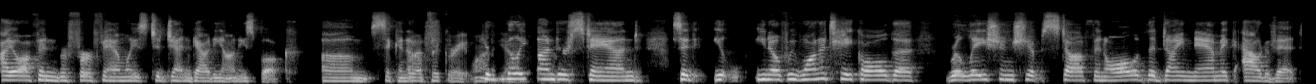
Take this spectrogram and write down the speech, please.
I often refer families to Jen Gaudiani's book, um, sick enough. Oh, that's a great one. To yeah. really understand, said, you, you know, if we want to take all the relationship stuff and all of the dynamic out of it,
